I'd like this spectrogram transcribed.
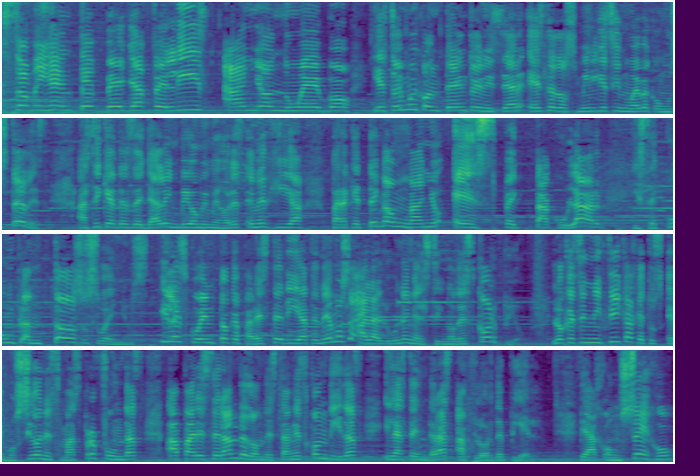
Eso, mi gente bella, feliz año nuevo. Y estoy muy contento de iniciar este 2019 con ustedes. Así que desde ya le envío mis mejores energías para que tengan un año espectacular y se cumplan todos sus sueños. Y les cuento que para este día tenemos a la luna en el signo de Escorpio, lo que significa que tus emociones más profundas aparecerán de donde están escondidas y las tendrás a flor de piel. Te aconsejo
